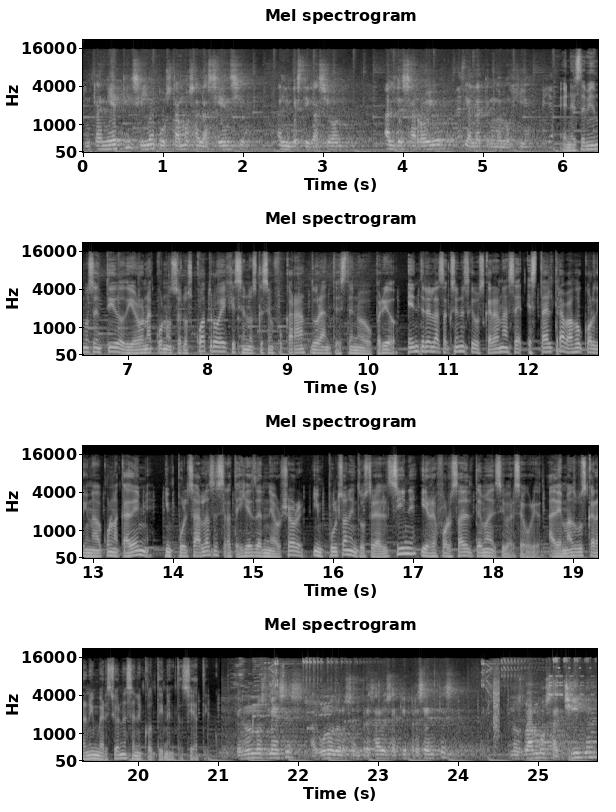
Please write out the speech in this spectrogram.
En Canietti sí le apostamos a la ciencia, a la investigación, al desarrollo y a la tecnología. En este mismo sentido, dieron a conocer los cuatro ejes en los que se enfocarán durante este nuevo periodo. Entre las acciones que buscarán hacer está el trabajo coordinado con la academia, impulsar las estrategias del nearshoring, impulso a la industria del cine y reforzar el tema de ciberseguridad. Además, buscarán inversiones en el continente asiático. En unos meses, algunos de los empresarios aquí presentes, nos vamos a China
